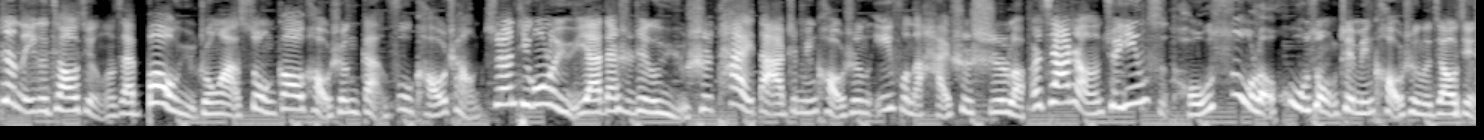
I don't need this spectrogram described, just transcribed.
圳的一个交警呢，在暴雨中啊送高考生赶赴考场，虽然提供了雨衣啊，但是这个雨势太大，这名考生的衣服呢还是湿了，而家长呢却因此投诉了护送这名考生的交警。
